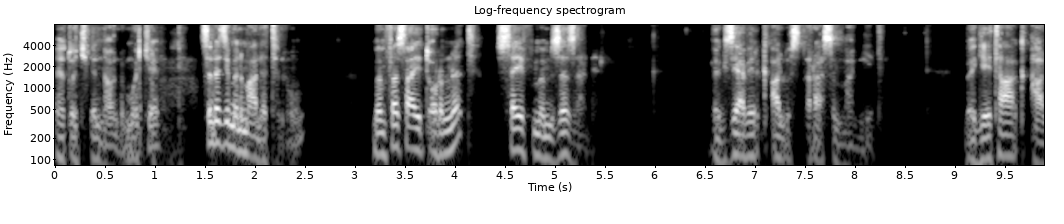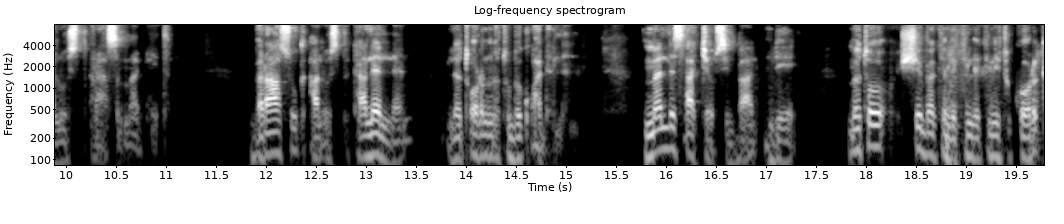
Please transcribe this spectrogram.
እህቶችና ወንድሞቼ ስለዚህ ምን ማለት ነው? መንፈሳዊ ጦርነት ሰይፍ መምዘዝ አይደል። በእግዚአብሔር ቃል ውስጥ ራስን ማግኘት በጌታ ቃል ውስጥ ራስን ማግኘት በራሱ ቃል ውስጥ ካለለን ለጦርነቱ ብቁ አይደለንም። መልሳቸው ሲባል እንዴ መቶ ሺህ በክልክልክሊቱ እኮ ወርቅ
